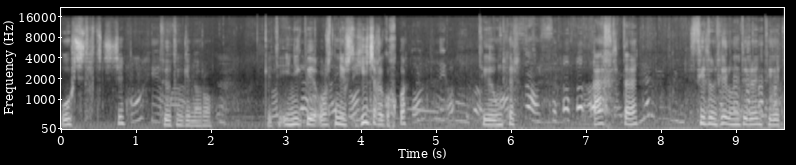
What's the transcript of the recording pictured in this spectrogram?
өөрчлөгдөж байна. Зөөлөнгийн нуруу гэдэг. Энийг би урд нь хийж байгаагүй байхгүй. Тэгээ үнэхээр гайхалтай байна. Сэтгэл үнэхээр өндөр байна. Тэгээд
